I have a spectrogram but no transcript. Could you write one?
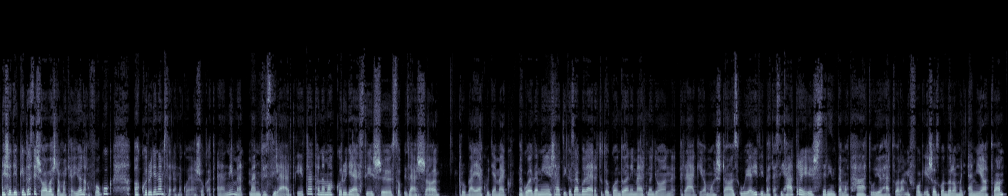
És egyébként azt is olvastam, hogy ha jön a foguk, akkor ugye nem szeretnek olyan sokat enni, mert mármint, hogy szilárd ételt, hanem akkor ugye ezt is szopizással próbálják ugye meg, megoldani, és hát igazából erre tudok gondolni, mert nagyon rágja most az ujjait, így beteszi hátra, és szerintem ott hátul jöhet valami fog, és azt gondolom, hogy emiatt van.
